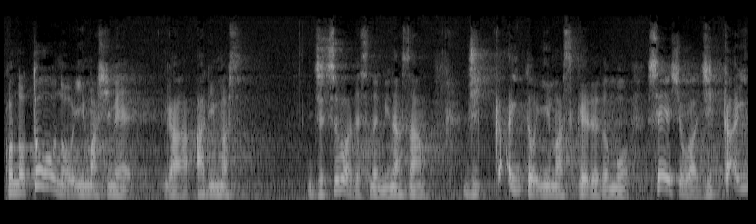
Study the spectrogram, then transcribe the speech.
この党の戒めがあります。実はですね皆さん実会と言いますけれども聖書は実会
